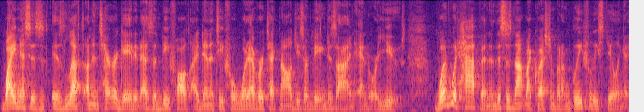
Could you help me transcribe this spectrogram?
whiteness is, is left uninterrogated as the default identity for whatever technologies are being designed and or used. What would happen, and this is not my question, but I'm gleefully stealing it,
